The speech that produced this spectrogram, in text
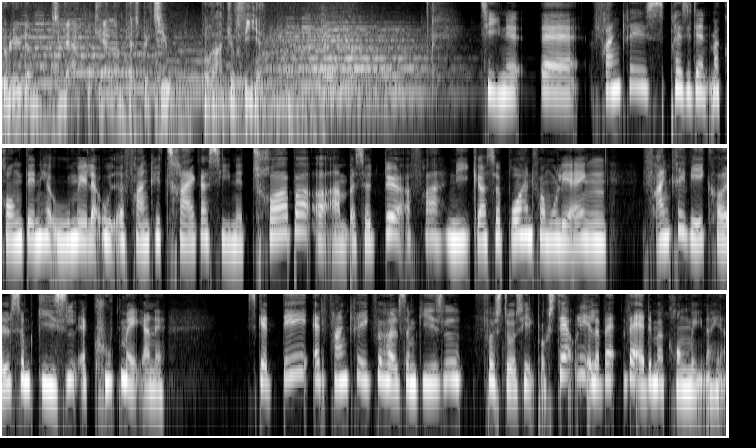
Du lytter til Verden kalder Perspektiv på Radio 4. Tine, da Frankrigs præsident Macron den her uge melder ud, at Frankrig trækker sine tropper og ambassadør fra Niger, så bruger han formuleringen, Frankrig vil ikke holde som gissel af kubmagerne. Skal det, at Frankrig ikke vil holde som gissel, forstås helt bogstaveligt, eller hvad, hvad er det, Macron mener her?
